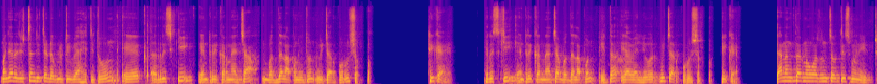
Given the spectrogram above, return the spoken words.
म्हणजे रेजिस्टन्स जिथे डब्ल्यू टी बी आहे तिथून एक रिस्की एंट्री करण्याच्या बद्दल आपण इथून विचार करू शकतो. ठीक आहे? रिस्की एंट्री करण्याच्या बद्दल आपण इथं या व्हॅल्यूवर विचार करू शकतो. ठीक आहे? त्यानंतर नऊ वाजून चौतीस मिनिट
